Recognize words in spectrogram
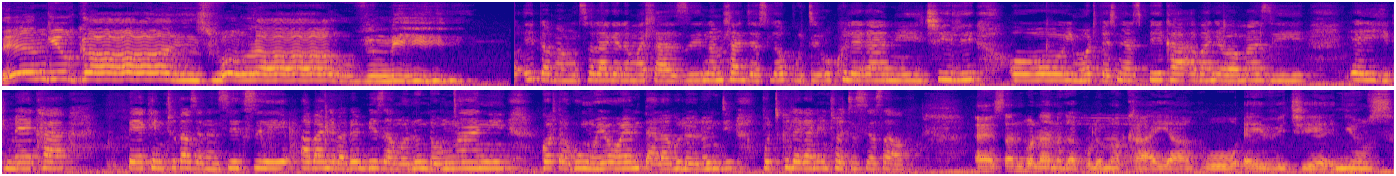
Thank you guys for loving me. Igama ngitholakele mahlazi namhlanje silobhuti ukhulekani chili oyi-motivational speaker abanye bamazi eyi-hitmaker back in 2006 abanye babembiza ngolundo omncane kodwa kunguye owemdala kulolo ndi futhi khulekani introduce yourself Eh sanibonani kakhulu emakhaya ku AVG News.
